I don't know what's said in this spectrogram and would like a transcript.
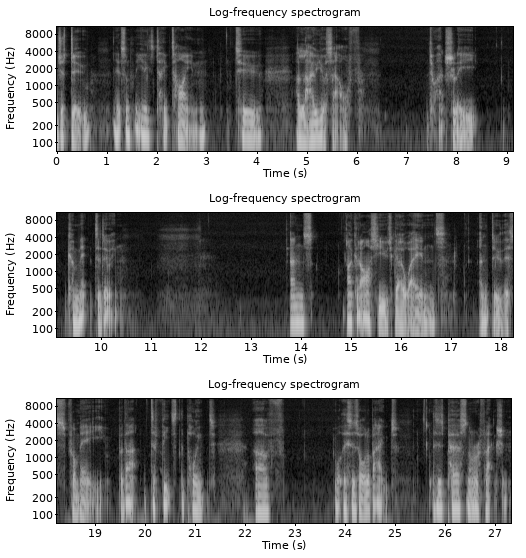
just do. It's something that you need to take time to allow yourself to actually commit to doing. And I could ask you to go away and and do this for me, but that defeats the point of what this is all about. This is personal reflection.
